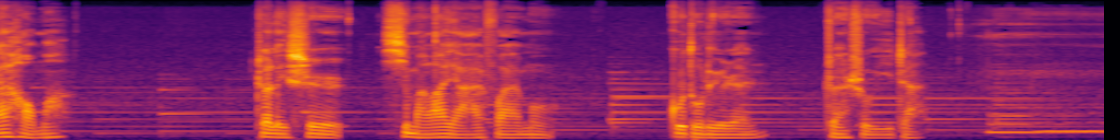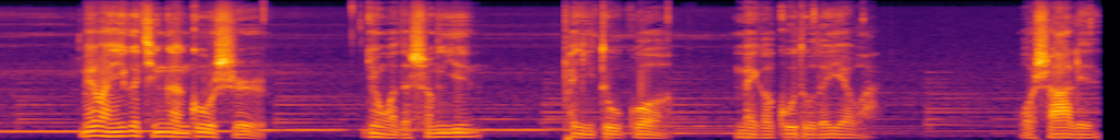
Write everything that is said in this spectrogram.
你还好吗？这里是喜马拉雅 FM，孤独旅人专属驿站。每晚一个情感故事，用我的声音陪你度过每个孤独的夜晚。我是阿林。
